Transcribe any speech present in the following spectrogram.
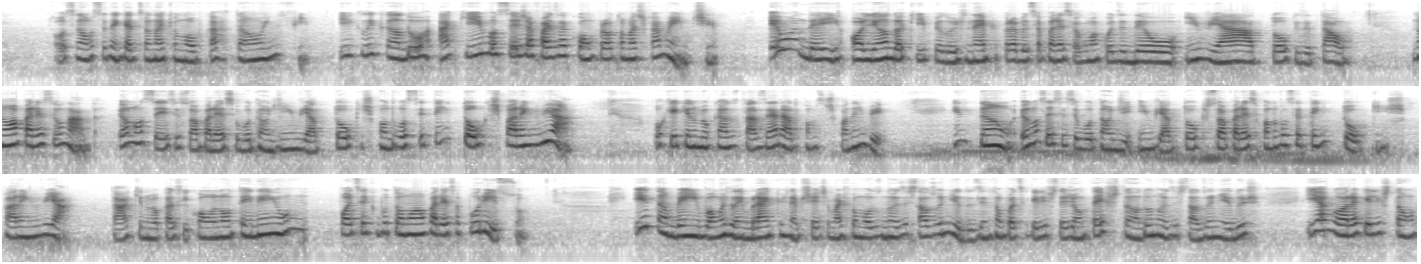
Ou senão você tem que adicionar aqui um novo cartão, enfim. E clicando aqui, você já faz a compra automaticamente. Eu andei olhando aqui pelo Snap para ver se apareceu alguma coisa de eu enviar tokens e tal. Não apareceu nada. Eu não sei se só aparece o botão de enviar tokens quando você tem tokens para enviar porque aqui no meu caso está zerado, como vocês podem ver. Então, eu não sei se esse botão de enviar tokens só aparece quando você tem tokens para enviar, tá? Aqui no meu caso, aqui, como não tem nenhum, pode ser que o botão não apareça por isso. E também vamos lembrar que o Snapchat é mais famoso nos Estados Unidos, então pode ser que eles estejam testando nos Estados Unidos e agora que eles estão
